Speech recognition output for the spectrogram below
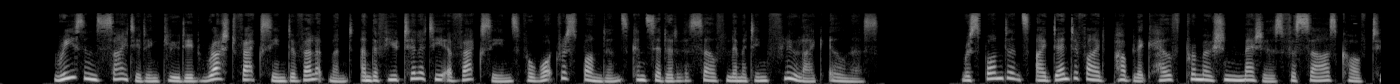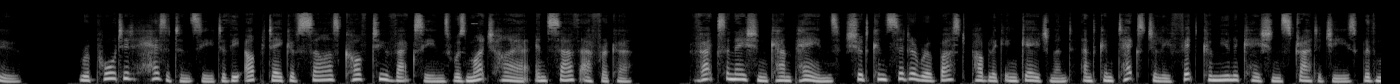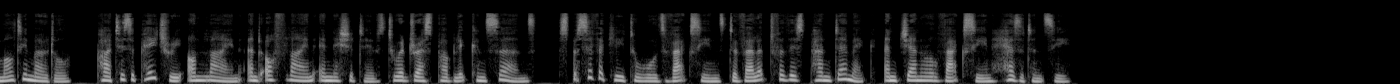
Reasons cited included rushed vaccine development and the futility of vaccines for what respondents considered a self limiting flu like illness. Respondents identified public health promotion measures for SARS CoV 2. Reported hesitancy to the uptake of SARS CoV 2 vaccines was much higher in South Africa. Vaccination campaigns should consider robust public engagement and contextually fit communication strategies with multimodal, participatory online and offline initiatives to address public concerns, specifically towards vaccines developed for this pandemic and general vaccine hesitancy.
